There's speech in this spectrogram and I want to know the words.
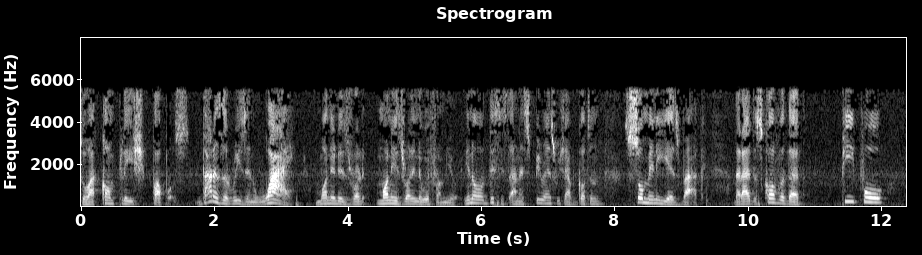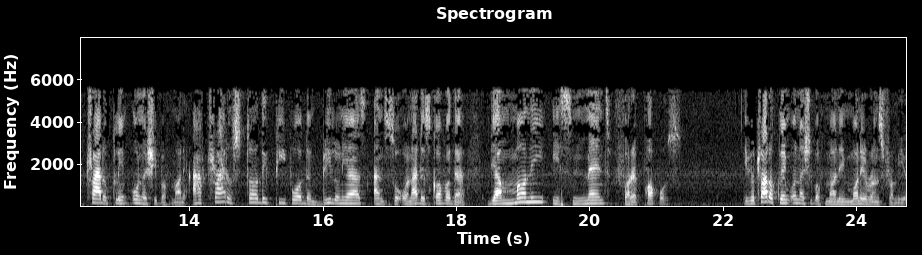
to accomplish purpose. That is the reason why money is, run, money is running away from you. You know, this is an experience which I've gotten so many years back that I discovered that people try to claim ownership of money. I've tried to study people, the billionaires, and so on. I discovered that their money is meant for a purpose. If you try to claim ownership of money, money runs from you.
